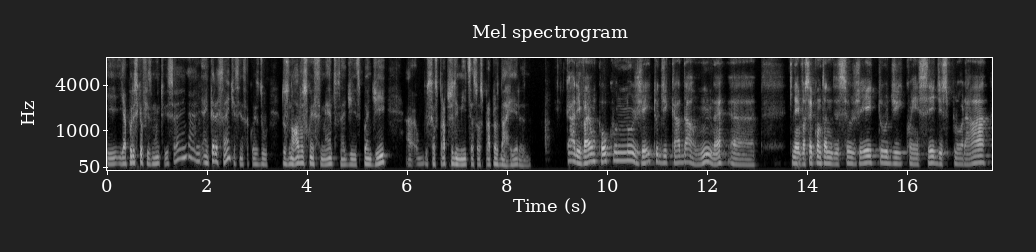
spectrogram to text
E, e, é por isso que eu fiz muito isso. É, é interessante, assim, essa coisa do, dos novos conhecimentos, né? De expandir os seus próprios limites, as suas próprias barreiras. Né? Cara, e vai um pouco no jeito de cada um, né? Uh, que nem você contando desse seu jeito de conhecer, de explorar,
